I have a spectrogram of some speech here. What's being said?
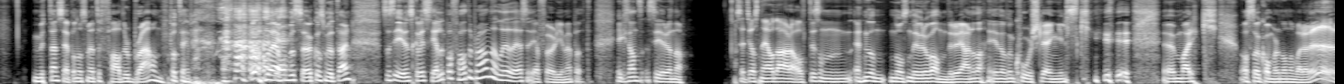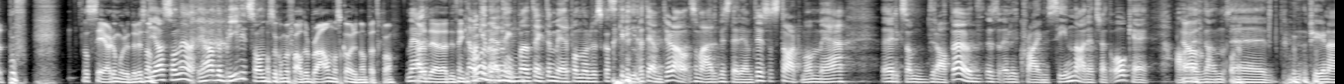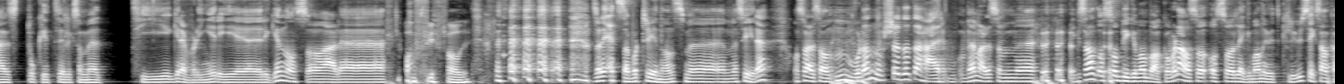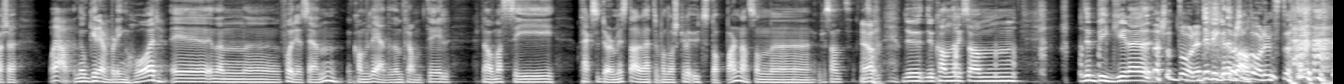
Mutter'n ser på noe som heter Father Brown på TV. Når jeg er på besøk hos mutter'n, så sier hun 'Skal vi se litt på Father Brown?' Eller jeg, jeg følger med på dette. Ikke sant? Sier hun da. Setter vi oss ned, og da er det alltid sånn, sånn- noen som driver og vandrer gjerne da, i noe sånn koselig engelsk eh, mark. Og så kommer det noen og bare «Øh, Poff! Da ser du mordet, liksom. Ja, sånn, ja. ja. Det blir litt sånn. Og så kommer Father Brown og skal ordne opp etterpå. Jeg- er det det de tenker på? Det var på? ikke det jeg tenkte sånn- på. Jeg tenkte mer på når du skal skrive et eventyr, da, som er et mysterieeventyr, så starter man med eh, liksom drapet, eller crime scene, da, rett og slett. Ok, han, Ja, han, eh, fyren er stukket liksom med ti grevlinger i ryggen, og så er det Å, fy fader. Så er det etsa bort trynet hans med, med syre. Og så er det sånn mm, Hvordan skjedde dette her? Hvem er det som eh, Ikke sant? Og så bygger man bakover, da, og så, og så legger man ut clues, ikke sant? Kanskje å ja, noe grevlinghår i, i den eh, forrige scenen kan lede dem fram til La meg si Taxidermist, da, det heter det på norsk, eller Utstopperen, da, som eh, Ikke sant? Ja. Altså, du, du kan liksom det bygger det Det er så dårlig. det, bygger det er så dårlig hvis du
